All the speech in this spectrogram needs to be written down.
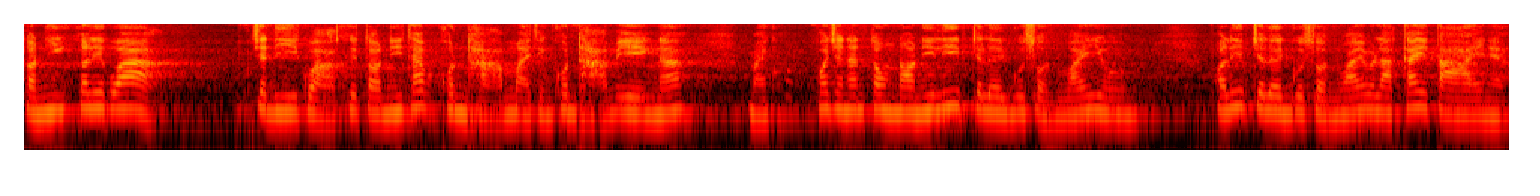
ตอนนี้ก็เรียกว่าจะดีกว่า คือตอนนี้ถ้าคนถามหมายถึงคนถามเองนะหมายเพราะฉะนั้นตรงนอนนี้รีบเจริญกุศลไว้โยม พอรีบเจริญกุศลไว้เวลาใกล้ตายเนี่ย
